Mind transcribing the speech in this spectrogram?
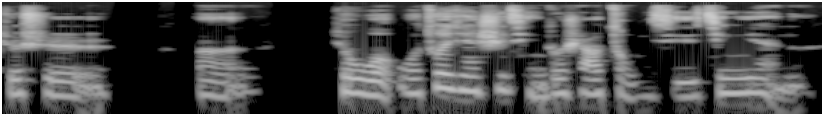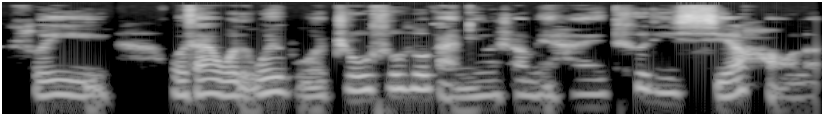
就是嗯。就我我做一件事情都是要总结经验的，所以我在我的微博“周搜搜改名”上面还特地写好了，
